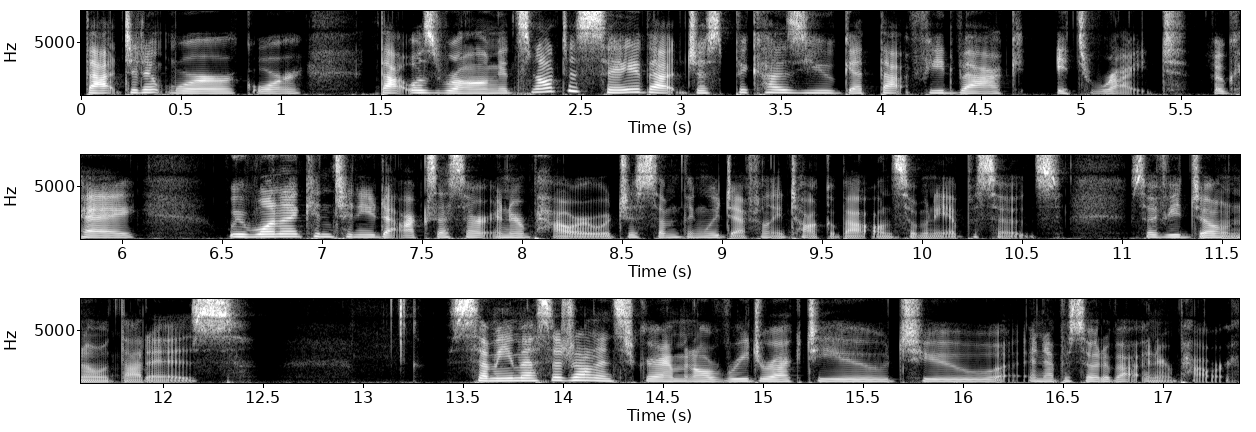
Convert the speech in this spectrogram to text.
that didn't work or that was wrong. It's not to say that just because you get that feedback, it's right, okay? We want to continue to access our inner power, which is something we definitely talk about on so many episodes. So if you don't know what that is, send me a message on Instagram and I'll redirect you to an episode about inner power.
